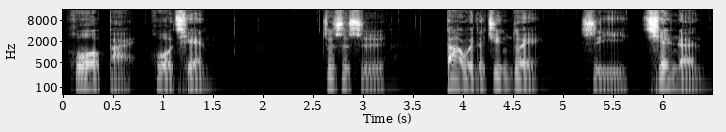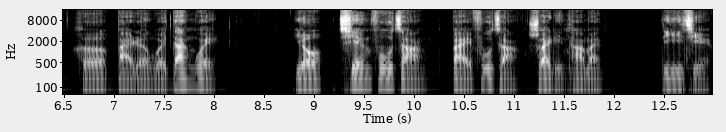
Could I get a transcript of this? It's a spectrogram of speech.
或百或千”，这是指大卫的军队是以千人和百人为单位，由千夫长、百夫长率领他们。第一节，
